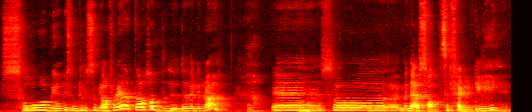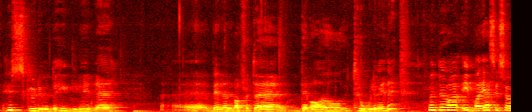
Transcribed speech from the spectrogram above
så ble du liksom så glad for det at da hadde du det veldig bra. Eh, så, men det er jo sant, selvfølgelig. Husker du det hyggeligere eh, bedre enn bare for det, det var jo utrolig mye dritt. Men du, jeg syns jo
